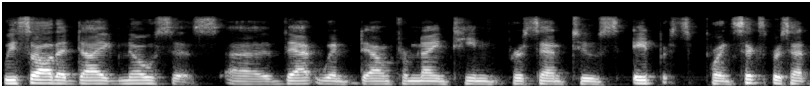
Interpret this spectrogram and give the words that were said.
We saw that diagnosis uh, that went down from 19% to 8.6%.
